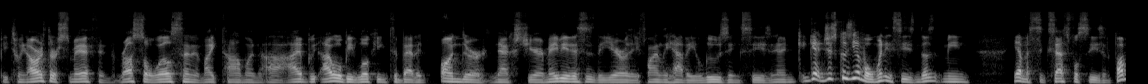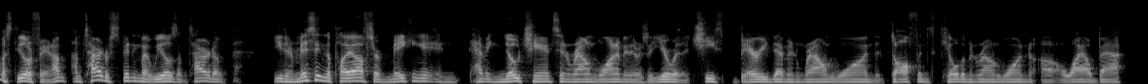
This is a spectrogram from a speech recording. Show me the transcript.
between Arthur Smith and Russell Wilson and Mike Tomlin, uh, I I will be looking to bet it under next year. Maybe this is the year where they finally have a losing season. And again, just because you have a winning season doesn't mean you have a successful season. If I'm a Steeler fan, I'm I'm tired of spinning my wheels. I'm tired of either missing the playoffs or making it and having no chance in round one. I mean, there was a year where the Chiefs buried them in round one. The Dolphins killed them in round one uh, a while back.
